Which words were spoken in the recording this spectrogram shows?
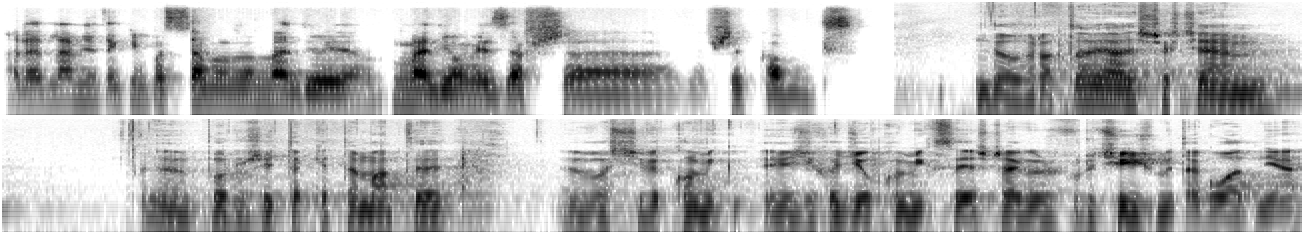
ale dla mnie takim podstawowym medium, medium jest zawsze, zawsze komiks. Dobra, to ja jeszcze chciałem e, poruszyć takie tematy, właściwie komik, jeśli chodzi o komiksy, jeszcze jak już wróciliśmy tak ładnie,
